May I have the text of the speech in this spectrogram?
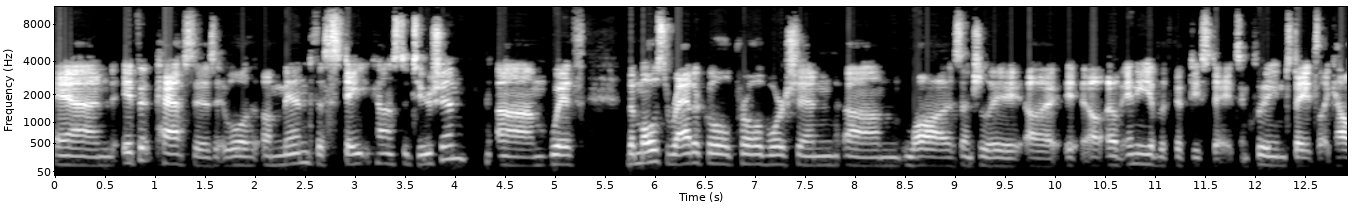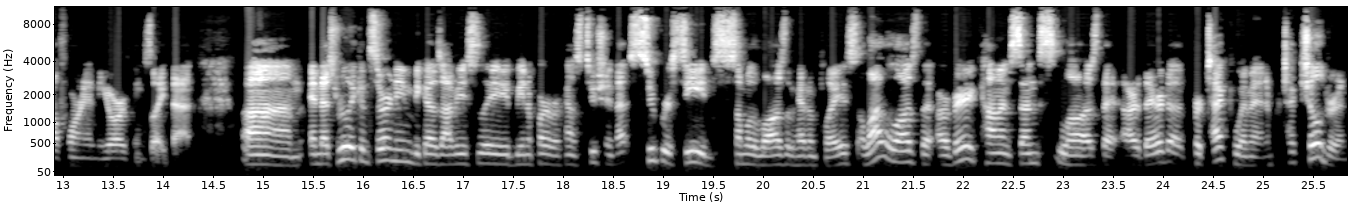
And if it passes, it will amend the state constitution um, with the most radical pro-abortion um, law, essentially, uh, of any of the 50 states, including states like California and New York, things like that. Um, and that's really concerning because, obviously, being a part of our Constitution, that supersedes some of the laws that we have in place. A lot of the laws that are very common sense laws that are there to protect women and protect children.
